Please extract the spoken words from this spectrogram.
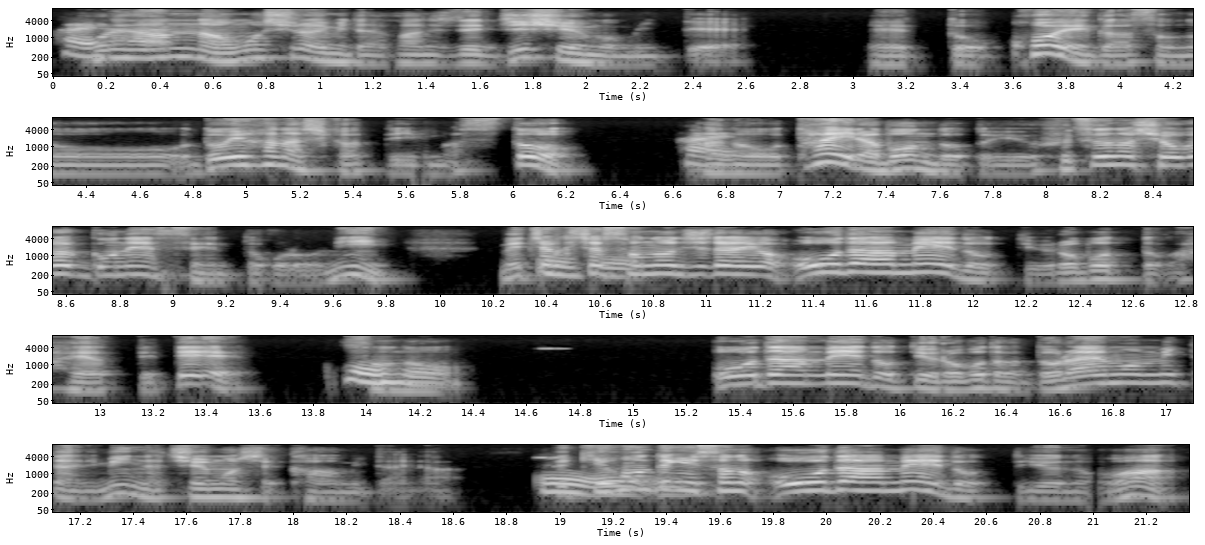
はいこれなんなん面白いみたいな感じで次週も見て、えっと、声がその、どういう話かって言いますと、はい。あの、平ボンドという普通の小学5年生のところに、めちゃくちゃその時代はオーダーメイドっていうロボットが流行ってて、その、オーダーメイドっていうロボットがドラえもんみたいにみんな注文して買うみたいな。で、基本的にそのオーダーメイドっていうのは、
